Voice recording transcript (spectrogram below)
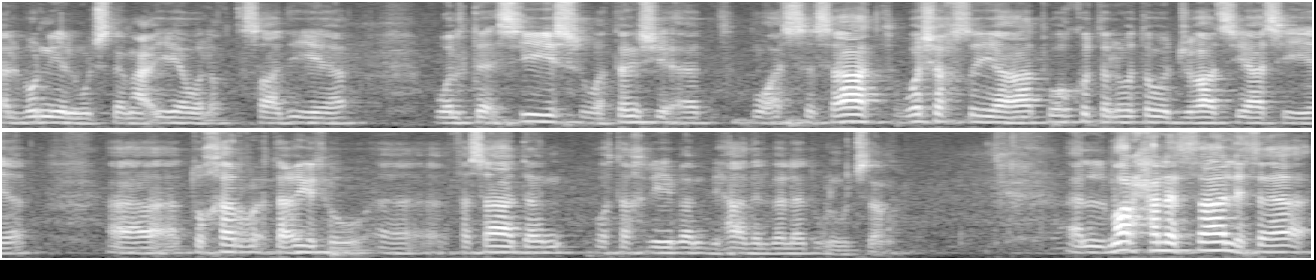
البنية المجتمعية والاقتصادية والتأسيس وتنشئة مؤسسات وشخصيات وكتل وتوجهات سياسية آه، تخر تعيث آه، فسادا وتخريبا بهذا البلد والمجتمع. المرحلة الثالثة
